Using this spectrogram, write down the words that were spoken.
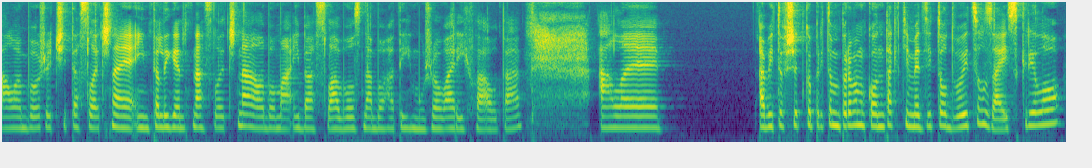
alebo že či tá slečna je inteligentná slečna, alebo má iba slabosť na bohatých mužov a rýchle autá. Ale aby to všetko pri tom prvom kontakte medzi tou dvojicou zaiskrilo,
